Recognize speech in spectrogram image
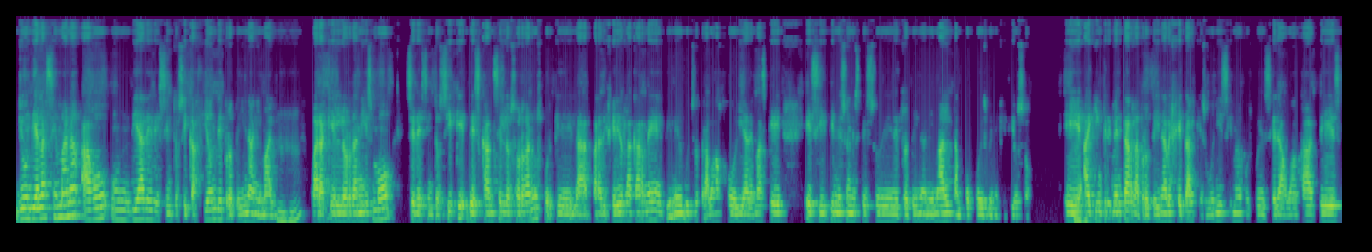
Yo un día a la semana hago un día de desintoxicación de proteína animal para que el organismo se desintoxique, descansen los órganos, porque para digerir la carne tiene mucho trabajo y además que eh, si tienes un exceso de, proteína animal tampoco es beneficioso. Eh, hay que incrementar la proteína vegetal, que es buenísima, pues pueden ser aguacates,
